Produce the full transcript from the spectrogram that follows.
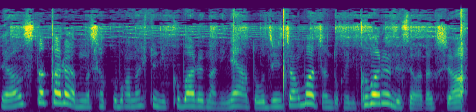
で、明日からも職場の人に配るなりね、あとおじいちゃんおばあちゃんとかに配るんですよ、私は。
